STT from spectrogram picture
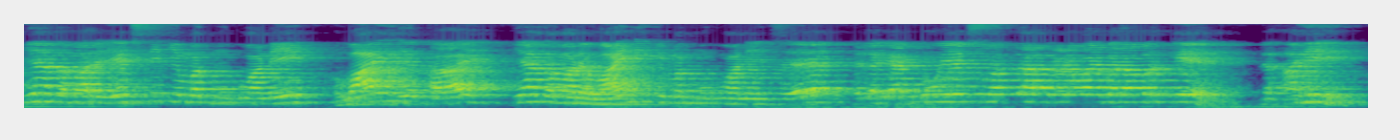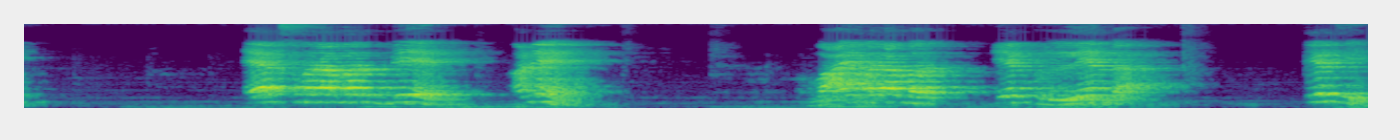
ત્યાં તમારે x ની કિંમત મૂકવાની, y દેખાય, ત્યાં તમારે y ની કિંમત મૂકવાની છે. એટલે કે આ 2x 3y બરાબર k એટલે અહીં x બરાબર 2 અને y બરાબર 1 લેતા તેથી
